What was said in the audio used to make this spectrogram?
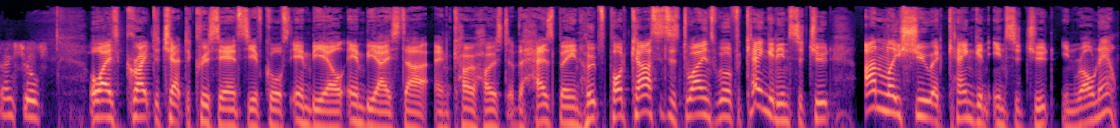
Thanks, Jules. Always great to chat to Chris Anstey, of course, NBL, NBA star, and co host of the Has Been Hoops podcast. This is Dwayne's World for Kangan Institute. Unleash you at Kangan Institute. Enroll now.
